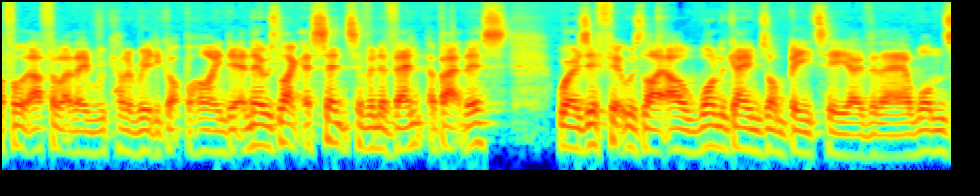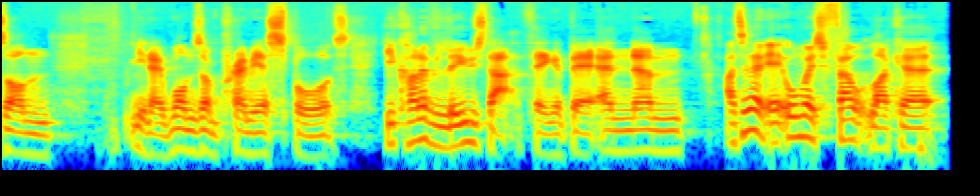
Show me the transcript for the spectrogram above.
I thought I felt like they kind of really got behind it, and there was like a sense of an event about this. Whereas if it was like, oh, one game's on BT over there, one's on, you know, one's on Premier Sports, you kind of lose that thing a bit. And um, I don't know, it almost felt like a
